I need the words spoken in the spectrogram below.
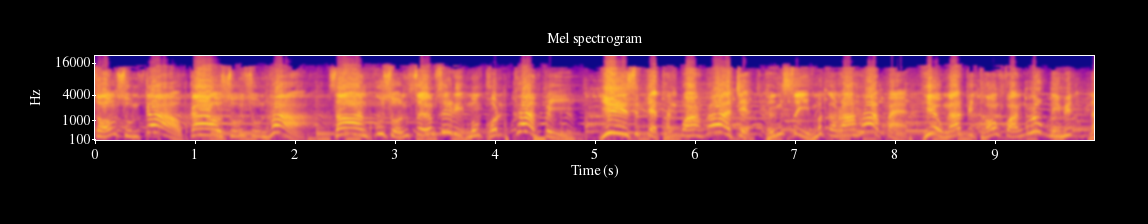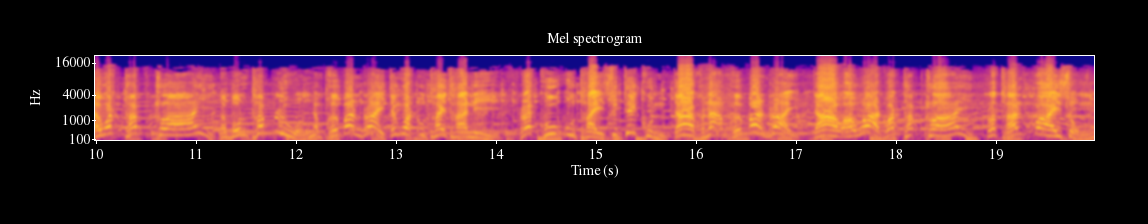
209 9005 สร้างกุศลเสริมสิริมงคลข้ามปี 27 ธันวา 57 ถึง 4 มกรา 58 เที่ยวงานปิดทองฝังลูกนิมิตณวัดทับคลายตำบลทับหลวง อำเภอบ้านไร่ จังหวัดอุทัยธานี พระครูอุทัยสุทธิคุณ เจ้าคณะอำเภอบ้านไร่ เจ้าอาวาสวัดทับคลาย ประธานฝ่ายสงฆ์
